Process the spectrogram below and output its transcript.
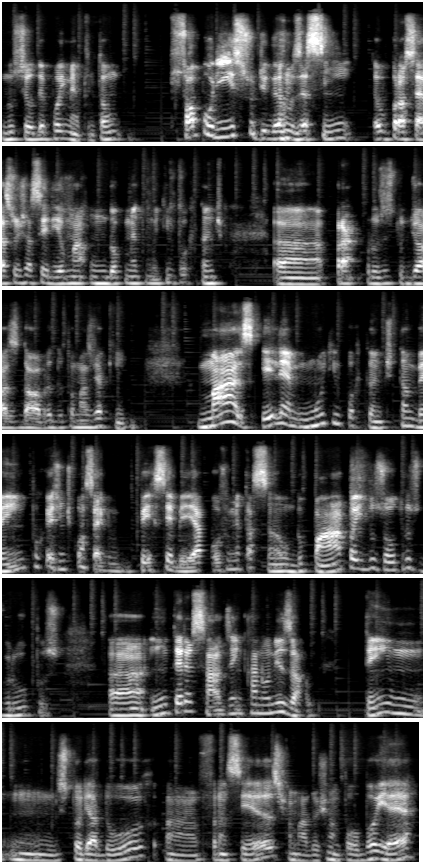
no seu depoimento. Então, só por isso, digamos assim, o processo já seria uma, um documento muito importante uh, para os estudiosos da obra do Tomás de Aquino. Mas ele é muito importante também porque a gente consegue perceber a movimentação do Papa e dos outros grupos uh, interessados em canonizá-lo tem um, um historiador uh, francês chamado Jean-Paul Boyer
